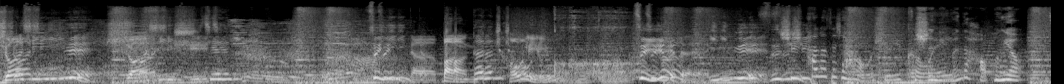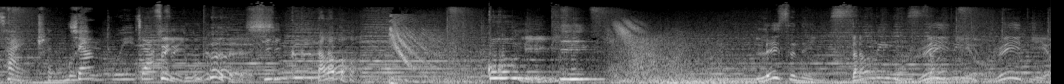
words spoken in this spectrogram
刷新音乐，刷新时间，最硬的榜单潮流，最热的音乐资讯。Hello，大家好，我是于可我是你们的好朋友蔡淳佳。涂一佳。最独特的新歌打榜，光聆听，Listening Sounding Radio Radio。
